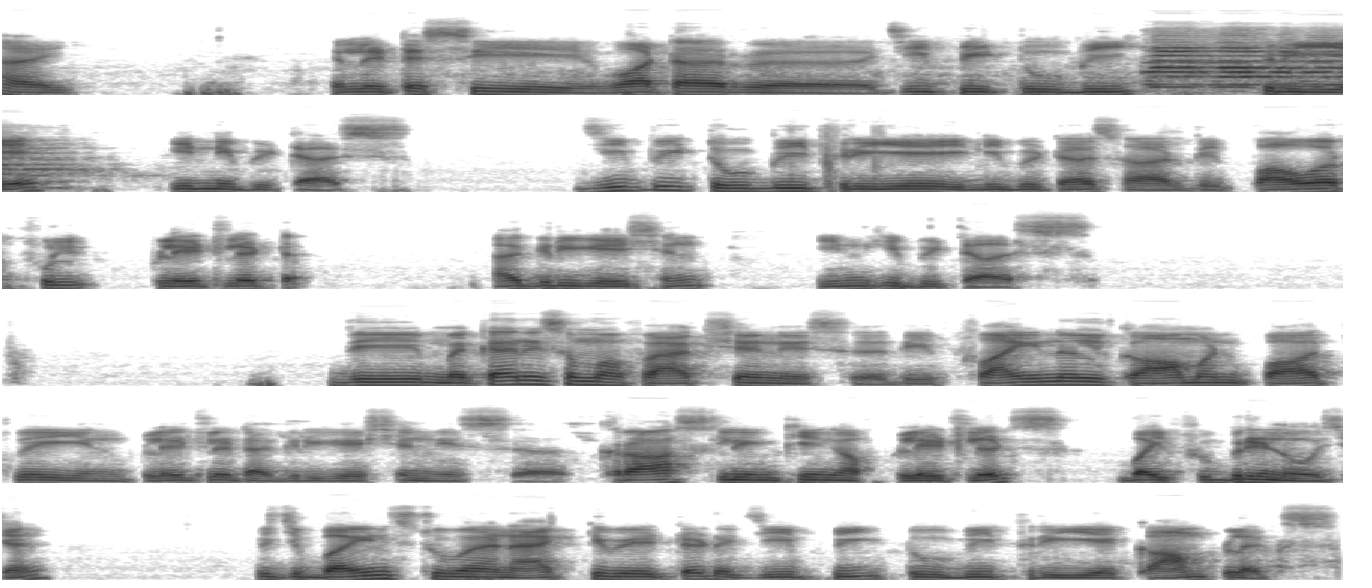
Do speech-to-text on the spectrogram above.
Hi. Let us see what are uh, GP2B3A inhibitors. GP2B3A inhibitors are the powerful platelet aggregation inhibitors. The mechanism of action is uh, the final common pathway in platelet aggregation is uh, cross-linking of platelets by fibrinogen, which binds to an activated GP2B3A complex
